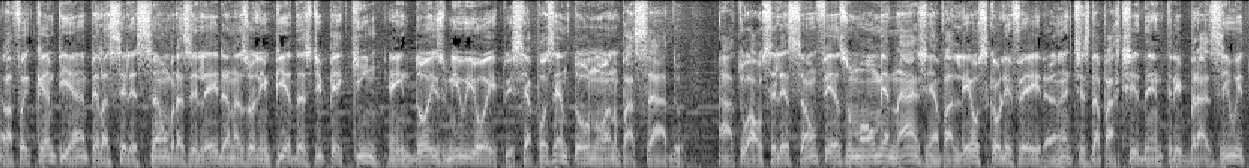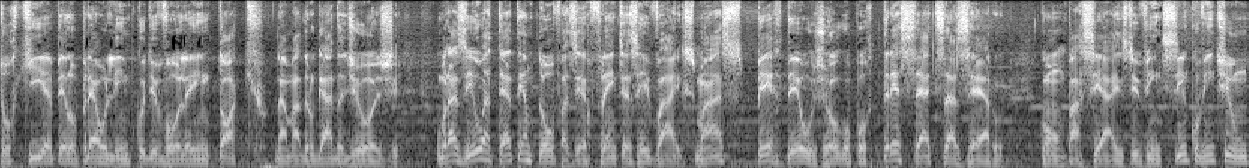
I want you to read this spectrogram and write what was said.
Ela foi campeã pela seleção brasileira nas Olimpíadas de Pequim em 2008 e se aposentou no ano passado. A atual seleção fez uma homenagem a Valeuska Oliveira antes da partida entre Brasil e Turquia pelo pré-olímpico de vôlei em Tóquio, na madrugada de hoje. O Brasil até tentou fazer frente às rivais, mas perdeu o jogo por 3 sets a 0, com parciais de 25-21,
